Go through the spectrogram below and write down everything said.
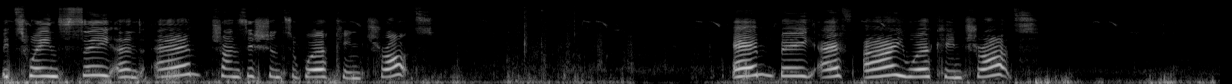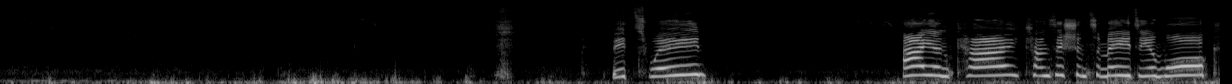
Between C and M, transition to working trot. M, B, F, A, working trot. Between I and K, transition to medium walk,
